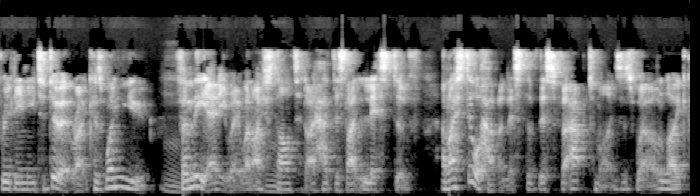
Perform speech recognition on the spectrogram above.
really need to do it, right? Because when you, mm. for me anyway, when I hmm. started. I had this like list of, and I still have a list of this for Aptimize as well, like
